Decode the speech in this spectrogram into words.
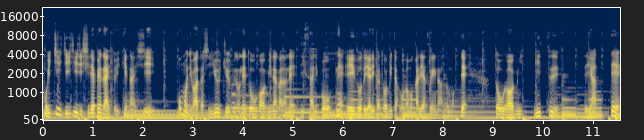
もういちいちいちいち調べないといけないし、主に私 YouTube のね動画を見ながらね実際にこうね映像でやり方を見た方が分かりやすいなと思って動画を見つでやって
